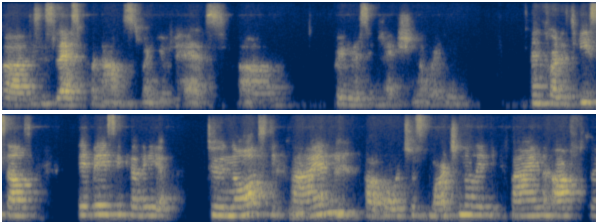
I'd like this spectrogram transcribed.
uh, this is less pronounced when you've had um, previous infection already. And for the T cells, they basically do not decline uh, or just marginally decline after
